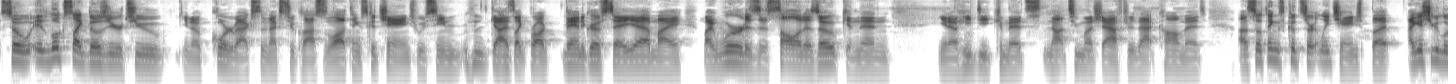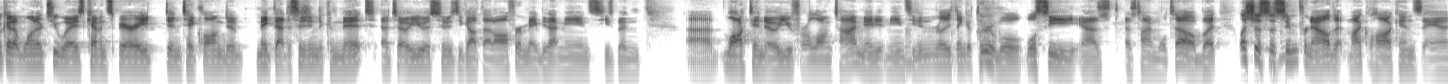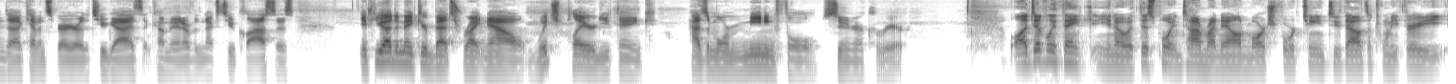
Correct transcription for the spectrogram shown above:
So it looks like those are your two, you know, quarterbacks for the next two classes. A lot of things could change. We've seen guys like Brock Vandagriff say, "Yeah, my my word is as solid as oak," and then you know, he decommits not too much after that comment. Uh, so things could certainly change, but I guess you could look at it one or two ways. Kevin Sperry didn't take long to make that decision to commit uh, to OU as soon as he got that offer. Maybe that means he's been uh, locked into OU for a long time. Maybe it means he didn't really think it through. We'll we'll see as as time will tell. But let's just assume for now that Michael Hawkins and uh, Kevin Sperry are the two guys that come in over the next two classes. If you had to make your bets right now, which player do you think has a more meaningful Sooner career? Well, I definitely think, you know, at this point in time right now on March 14, 2023,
